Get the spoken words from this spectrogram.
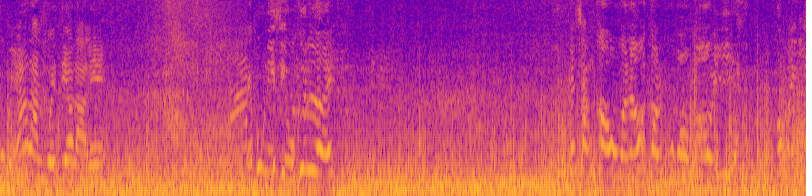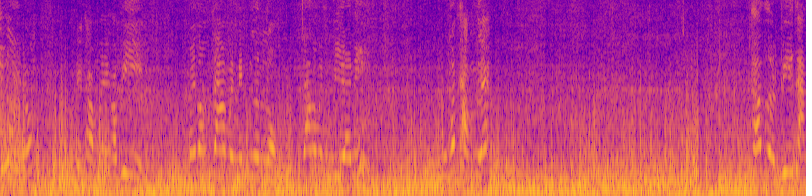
กูไปห้างร้านก๋วยเตี๋ยวล่ะเลยเดี๋ยวพรุ่งนี้สิวขึ้นเลยให้ช่างเข้ามาเนาะตอนกูเมาเมาๆอีก็ไปเรื่อยเนาะเดี๋ยวทำให้ครับพี่ ไม่ต้องจ้างเป็นเม็ดเงินหรอก จ้างเป็นเบียร์นี่ กูก็ทำแล้ว ถ้าเกิดพี่ทัก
